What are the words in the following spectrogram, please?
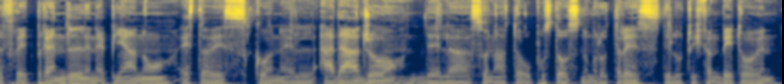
Alfred Brendel en el piano, esta vez con el adagio de la sonata opus 2 número 3 de Ludwig van Beethoven.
